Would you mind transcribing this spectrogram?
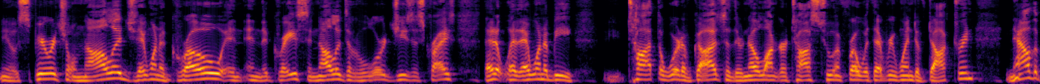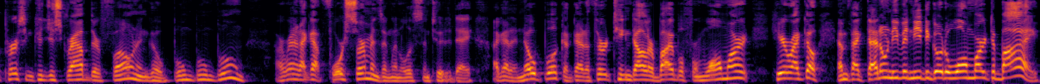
you know, spiritual knowledge. They want to grow in, in the grace and knowledge of the Lord Jesus Christ. They, they want to be taught the word of God so they're no longer tossed to and fro with every wind of doctrine. Now the person could just grab their phone and go boom, boom, boom. All right, I got four sermons I'm going to listen to today. I got a notebook. I got a $13 Bible from Walmart. Here I go. In fact, I don't even need to go to Walmart to buy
